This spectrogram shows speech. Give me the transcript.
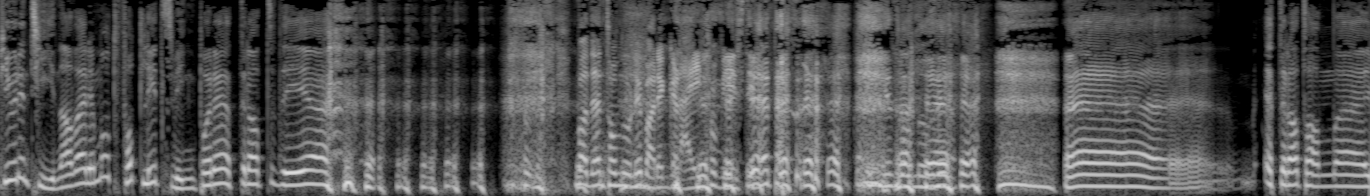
Fiorentina derimot, fått litt sving på det etter at de Bare den Tom Nordli bare glei forbi stillhet. Ingen sånn. Eh, Etter at han eh,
